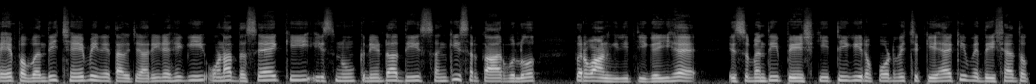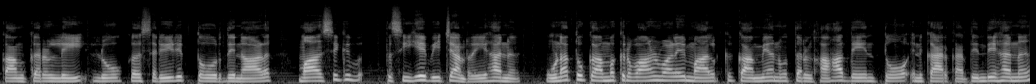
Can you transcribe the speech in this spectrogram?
ਇਹ ਪਾਬੰਦੀ 6 ਮਹੀਨੇ ਤੱਕ ਜਾਰੀ ਰਹੇਗੀ। ਉਹਨਾਂ ਦੱਸਿਆ ਕਿ ਇਸ ਨੂੰ ਕੈਨੇਡਾ ਦੀ ਸੰਘੀ ਸਰਕਾਰ ਵੱਲੋਂ ਪ੍ਰਵਾਨਗੀ ਦਿੱਤੀ ਗਈ ਹੈ। ਇਸ ਸੰਬੰਧੀ ਪੇਸ਼ ਕੀਤੀ ਗਈ ਰਿਪੋਰਟ ਵਿੱਚ ਕਿਹਾ ਕਿ ਵਿਦੇਸ਼ਾਂ ਤੋਂ ਕੰਮ ਕਰਨ ਲਈ ਲੋਕ ਸਰੀਰਕ ਤੌਰ ਦੇ ਨਾਲ ਮਾਨਸਿਕ ਤਸੀਹੇ ਵੀ ਚੱਲ ਰਹੇ ਹਨ। ਉਹਨਾਂ ਤੋਂ ਕੰਮ ਕਰਵਾਉਣ ਵਾਲੇ ਮਾਲਕ ਕਾਮਿਆਂ ਨੂੰ ਤਨਖਾਹ ਦੇਣ ਤੋਂ ਇਨਕਾਰ ਕਰ ਦਿੰਦੇ ਹਨ।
